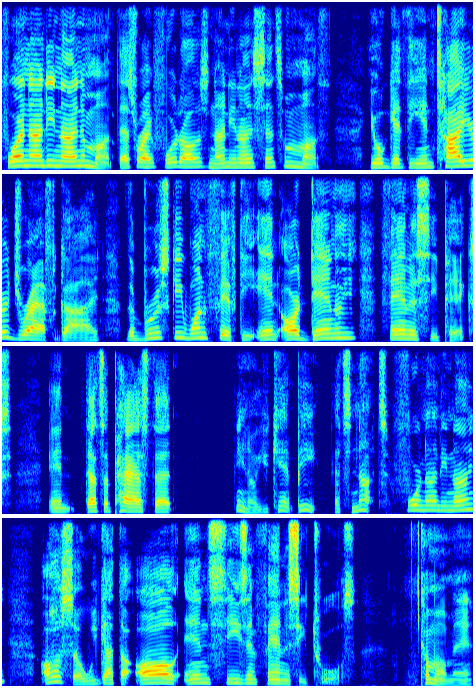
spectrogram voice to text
$4.99 a month. That's right. $4.99 a month. You'll get the entire draft guide, the Brewski 150, and our daily fantasy picks. And that's a pass that, you know, you can't beat. That's nuts. $4.99. Also, we got the all in season fantasy tools. Come on, man.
